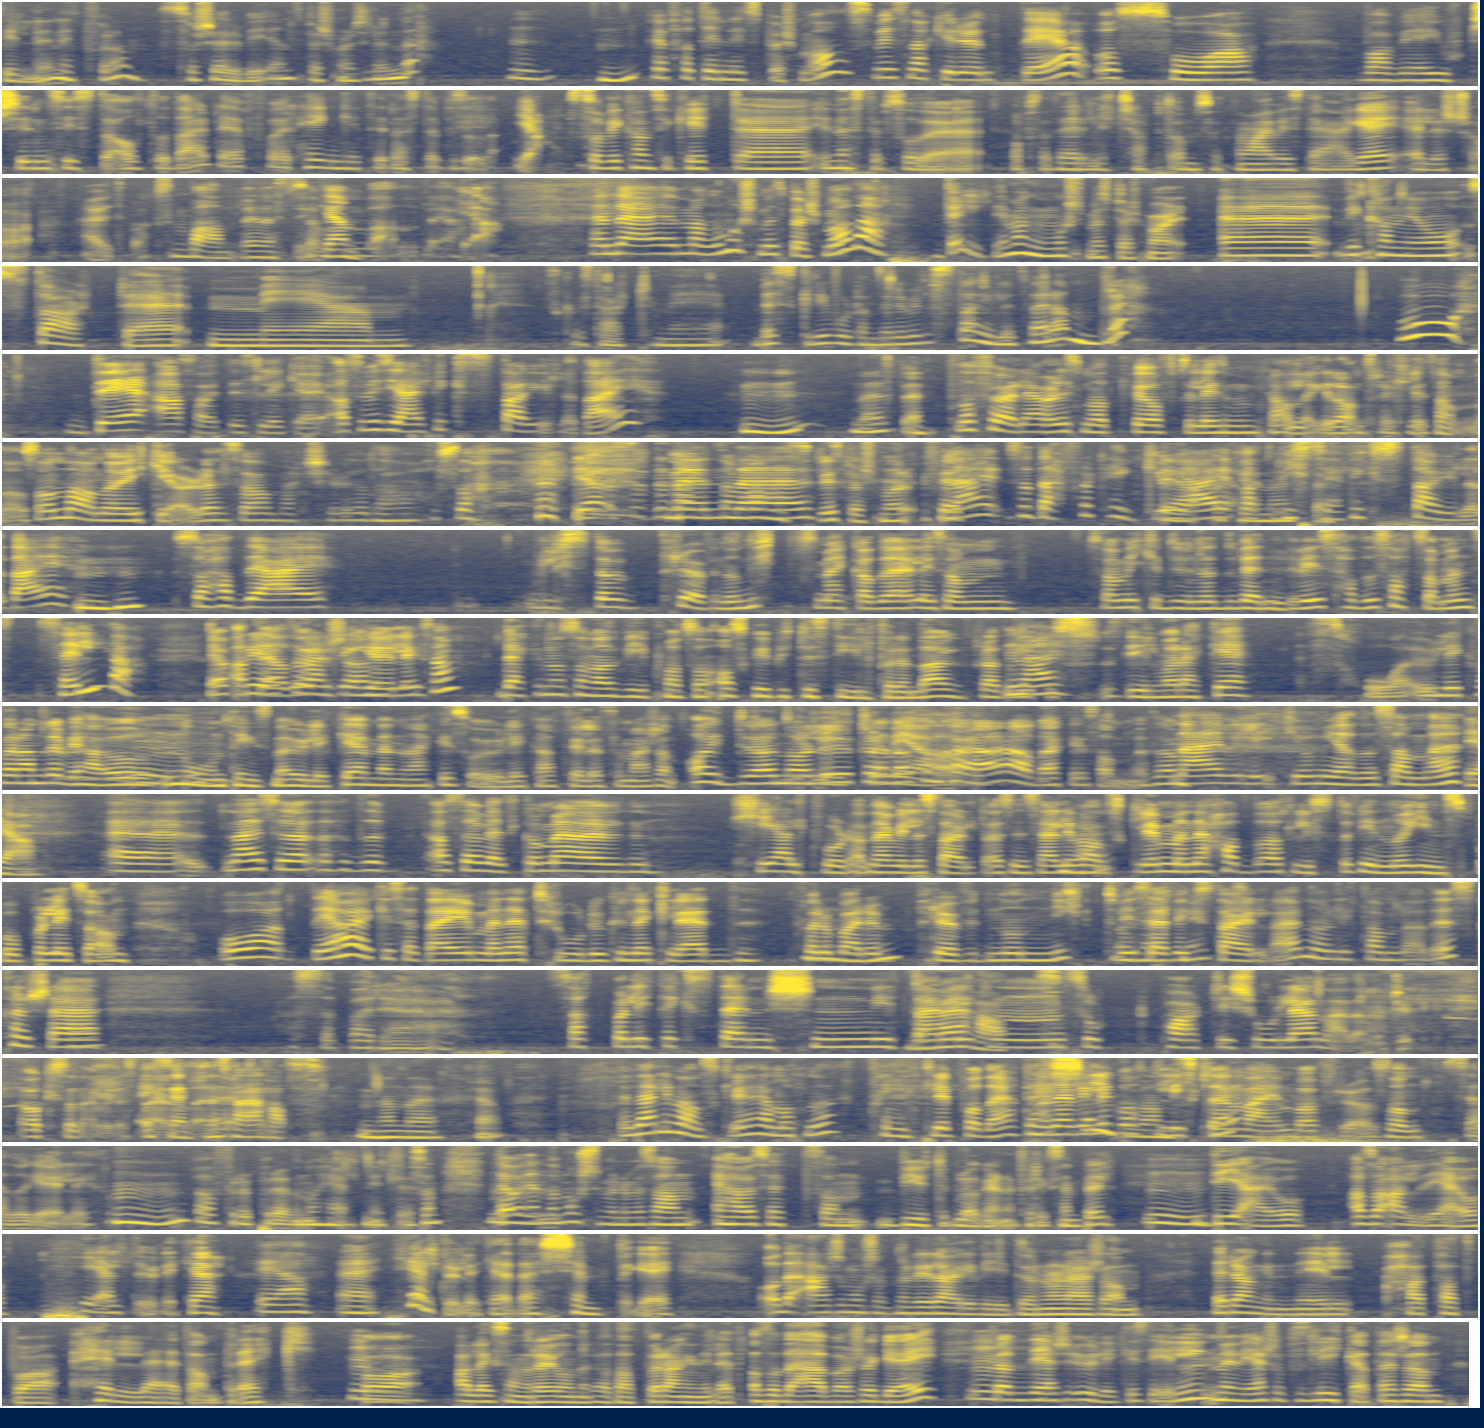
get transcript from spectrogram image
spiller inn litt på forhånd, så kjører vi en spørsmålsrunde. Mm. Mm. Vi har fått inn litt spørsmål, så vi snakker rundt det. Og så hva vi har gjort siden sist og alt det der, det får henge til neste episode. Ja, Så vi kan sikkert eh, i neste episode oppdatere litt kjapt om 17. mai hvis det er gøy. Eller så er vi tilbake som vanlig neste uke. igjen. vanlig. Ja. Ja. Men det er mange morsomme spørsmål, da. Veldig mange morsomme spørsmål. Eh, vi kan jo starte med Skal vi starte med Beskriv hvordan dere ville stylet hverandre. Uh, det er faktisk litt gøy. Altså Hvis jeg fikk style deg Mm, er. Nå føler jeg jo liksom at vi ofte liksom planlegger antrekk litt sammen, og sånn da når vi ikke gjør det, så matcher jo da også. Ja, så Det er et eh, vanskelig spørsmål. jeg- Nei, så derfor tenker jo Ja, jeg okay, at hvis jeg fikk style deg, Mhm. så hadde jeg lyst til å prøve noe nytt som jeg ikke hadde liksom som ikke du nødvendigvis hadde satt sammen selv, da. Ja, at det hadde vært sånn- gøy, liksom. Det er ikke noe sånn at vi på en måte sånn, å, skal vi bytte stil for en dag? For at vi, stilen vår er ikke så ulike hverandre. Vi har jo Mm. noen ting som er ulike, men den er ikke så ulik at vi liksom er sånn Oi, du er når du kler deg som Kaja? Ja, det er ikke sånn, liksom. Nei, vi liker jo mye av det samme. Ja. Eh, nei, så det, altså jeg vet ikke om jeg helt hvordan jeg ville stylet deg, syns jeg er litt vanskelig, men jeg hadde hatt lyst til å finne noe innspo på litt sånn Å, det har jeg ikke sett deg i, men jeg tror du kunne kledd for å bare Mhm. prøvd noe nytt Noe hvis jeg fikk style deg. Noe litt annerledes. Kanskje altså bare satt på litt extension, gitt deg en liten sort partykjole. Nei, det var tull. Det var ikke sånn jeg ville style det. har jeg hatt. Men, eh, ja. Men det er litt vanskelig. Jeg måtte nok tenke litt på det. Det Men jeg ville gått litt den veien bare for å sånn, se noe gøy, liksom. Mm, bare for å prøve noe helt nytt, liksom. Det er jo Mm. enda morsommere med sånn Jeg har jo sett sånn beautybloggerne, eksempel. Mm. De er jo Altså, alle de er jo helt ulike. Ja. Eh, helt ulike. Det er kjempegøy. Og det er så morsomt når de lager videoer når det er sånn Ragnhild har tatt på Helle et antrekk. Mm. Og Alexandra Joner har tatt på Ragnhild. Altså Det er bare så gøy. For Mm. de er så ulike i stilen, men vi er såpass like at det er sånn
